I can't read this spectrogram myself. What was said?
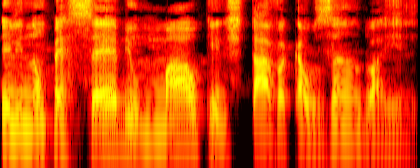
ele não percebe o mal que ele estava causando a ele.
